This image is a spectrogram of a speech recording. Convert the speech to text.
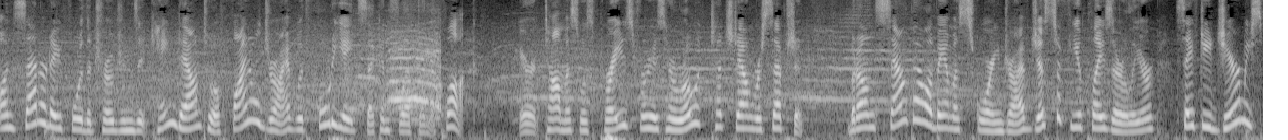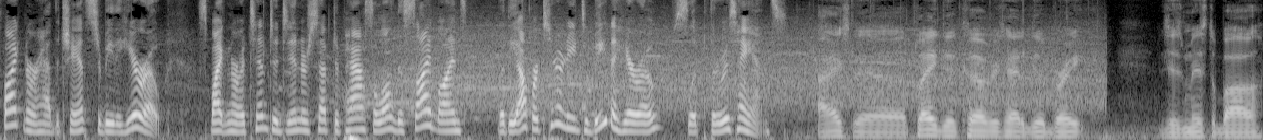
On Saturday for the Trojans, it came down to a final drive with 48 seconds left on the clock. Eric Thomas was praised for his heroic touchdown reception, but on South Alabama's scoring drive just a few plays earlier, safety Jeremy Spikner had the chance to be the hero. Spikner attempted to intercept a pass along the sidelines, but the opportunity to be the hero slipped through his hands. I actually uh, played good coverage, had a good break, just missed the ball,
